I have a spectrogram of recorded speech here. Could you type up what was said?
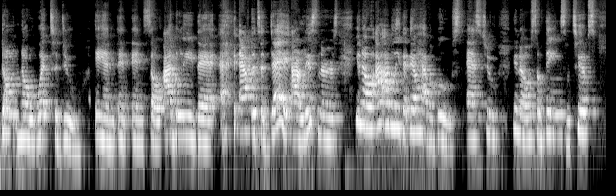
don't know what to do. And, and and so I believe that after today, our listeners, you know, I, I believe that they'll have a boost as to, you know, some things, some tips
